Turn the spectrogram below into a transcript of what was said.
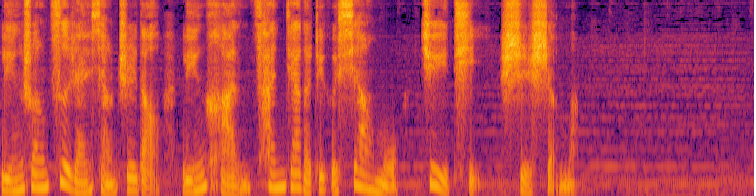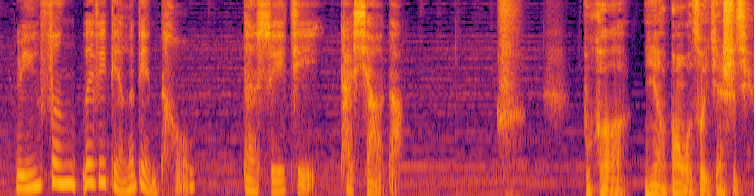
凌霜自然想知道林寒参加的这个项目具体是什么。云峰微微点了点头，但随即他笑道：“不过，你也要帮我做一件事情。”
